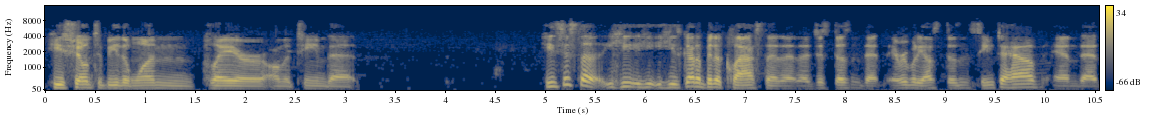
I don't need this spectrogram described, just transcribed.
he's shown to be the one player on the team that he's just a he, he he's got a bit of class that, that that just doesn't that everybody else doesn't seem to have, and that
